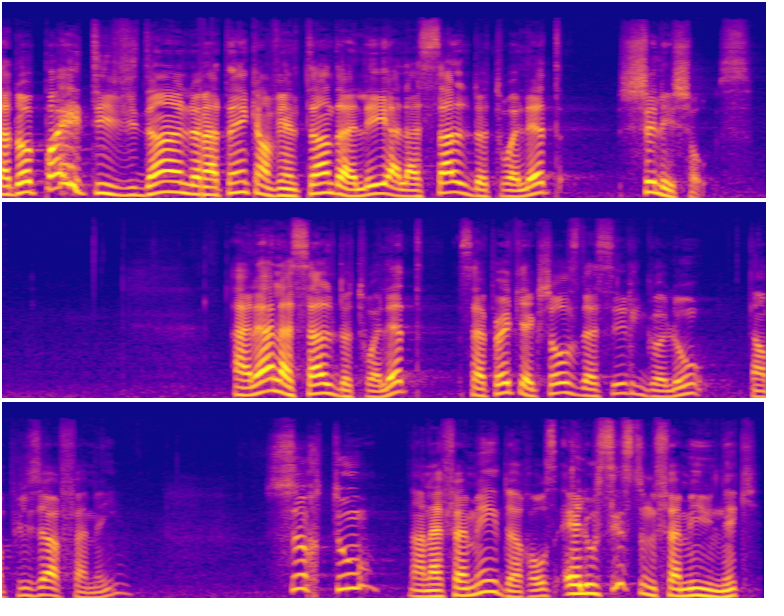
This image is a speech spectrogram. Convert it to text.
Ça doit pas être évident le matin quand vient le temps d'aller à la salle de toilette chez les choses. Aller à la salle de toilette, ça peut être quelque chose d'assez rigolo dans plusieurs familles. Surtout dans la famille de Rose. Elle aussi, c'est une famille unique.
